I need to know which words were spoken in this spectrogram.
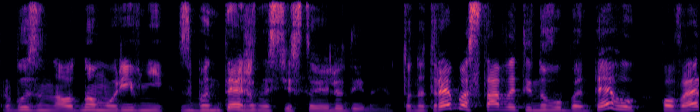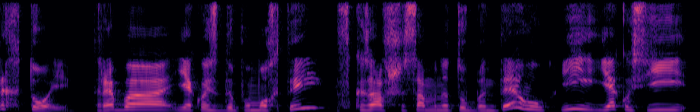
приблизно на одному рівні збентеженості з тою людиною, то не треба ставити нову бентегу поверх тої. Треба якось допомогти, вказавши саме на ту бентегу, і якось її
